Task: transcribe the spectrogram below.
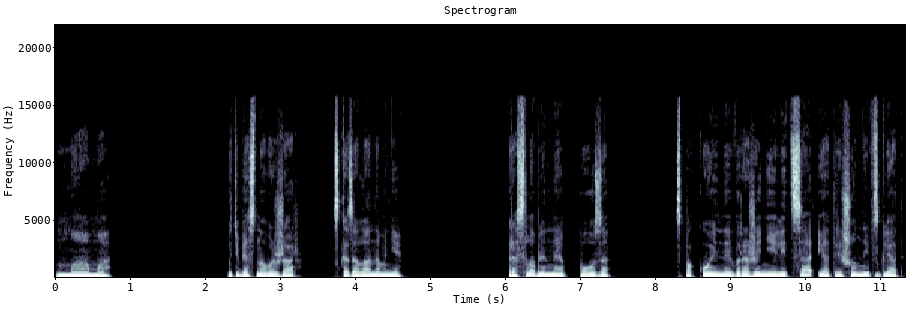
мама. «У тебя снова жар?» Сказала она мне. Расслабленная поза, спокойное выражение лица и отрешенный взгляд.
